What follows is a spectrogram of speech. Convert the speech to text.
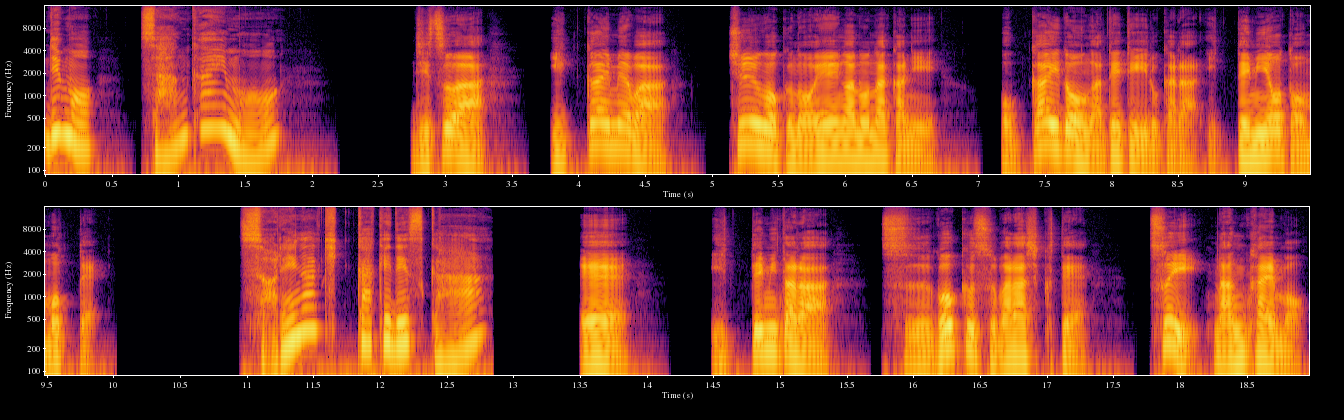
でも3回も？実は1回目は中国の映画の中に北海道が出ているから行ってみようと思って。それがきっかけですか？ええ、行ってみたらすごく素晴らしくて、つい何回も。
